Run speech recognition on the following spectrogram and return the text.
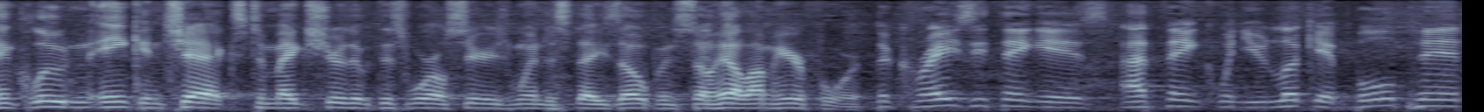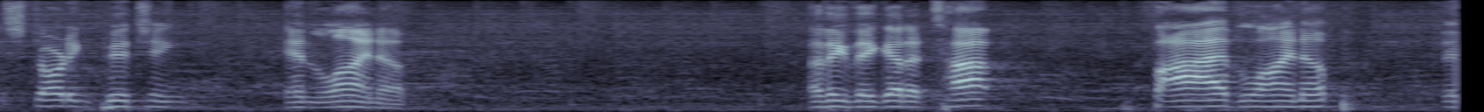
including ink and checks, to make sure that this World Series window stays open. So hell, I'm here for it. The crazy thing is, I think when you look at bullpen, starting pitching, and lineup, I think they got a top five lineup uh,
